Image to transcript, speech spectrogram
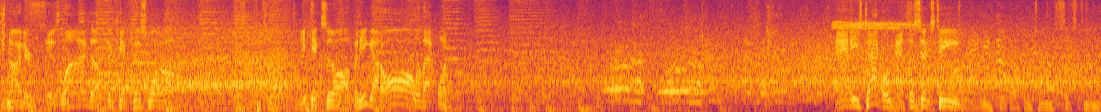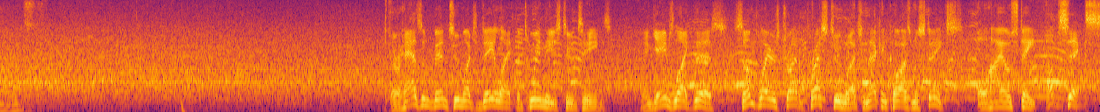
Schneider is lined up to kick this one off. He kicks it off, and he got all of that one. And he's tackled at the 16. Kickoff return 16 yards. There hasn't been too much daylight between these two teams. In games like this, some players try to press too much, and that can cause mistakes. Ohio State up six.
